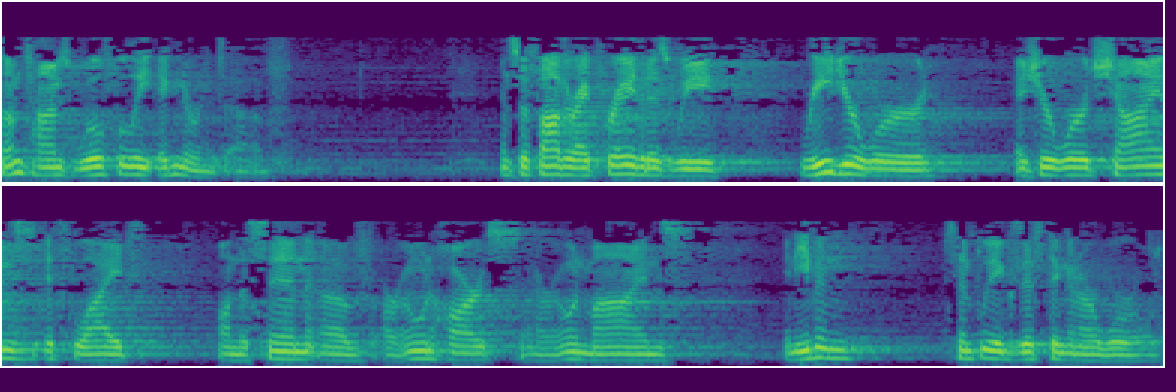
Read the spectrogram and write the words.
sometimes willfully ignorant of. And so, Father, I pray that as we read your word, as your word shines its light on the sin of our own hearts and our own minds, and even simply existing in our world.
